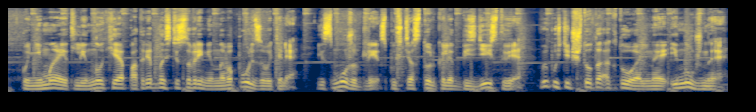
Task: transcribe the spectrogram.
– понимает ли Nokia потребности современного пользователя и сможет ли спустя столько лет бездействия выпустить что-то актуальное и нужное,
